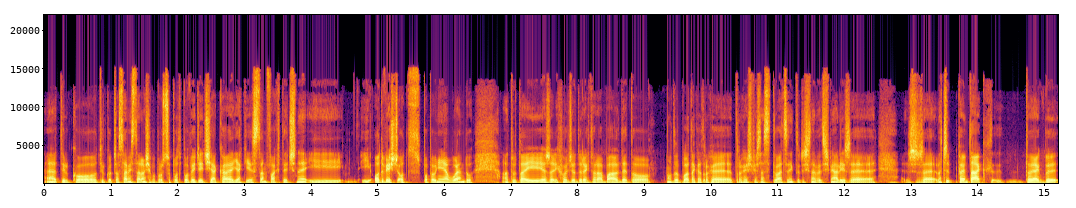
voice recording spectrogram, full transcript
e, tylko, tylko czasami staram się po prostu podpowiedzieć, jaka, jaki jest stan faktyczny i, i odwieść od popełnienia błędu. A tutaj, jeżeli chodzi o dyrektora Baldę, to, no to była taka trochę, trochę śmieszna sytuacja. Niektórzy się nawet śmiali, że, że... Znaczy, powiem tak, to jakby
